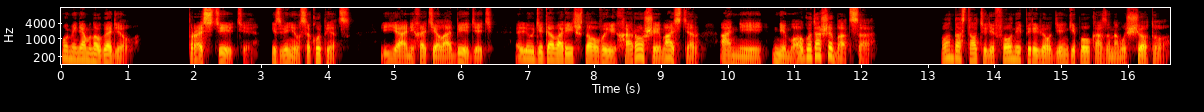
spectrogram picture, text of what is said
у меня много дел». «Простите», – извинился купец. «Я не хотел обидеть. Люди говорят, что вы хороший мастер, они не могут ошибаться. Он достал телефон и перевел деньги по указанному счету.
